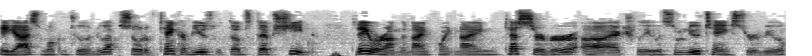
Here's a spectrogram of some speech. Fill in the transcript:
Hey guys, and welcome to a new episode of Tank Reviews with Dubstep Sheep. Today we're on the 9.9 test server, uh, actually, with some new tanks to review.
